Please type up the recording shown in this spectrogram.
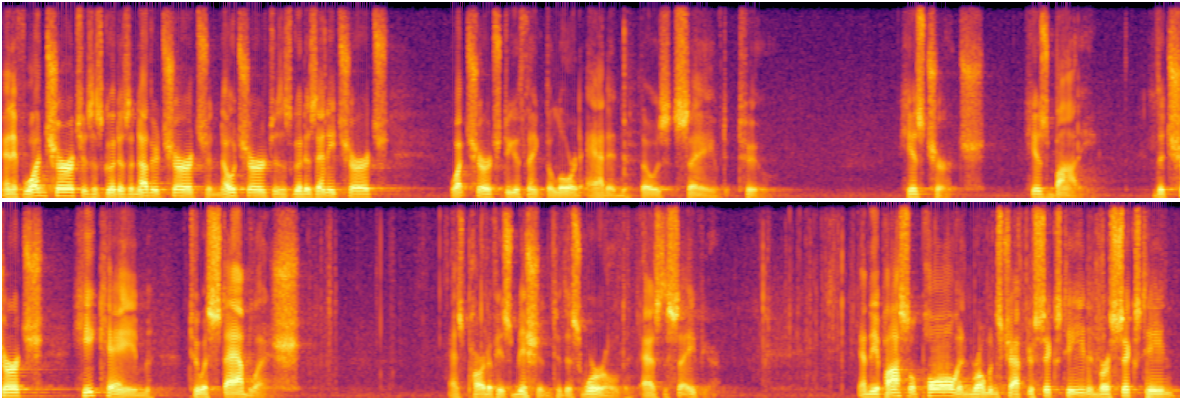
And if one church is as good as another church and no church is as good as any church, what church do you think the Lord added those saved to? His church, His body, the church He came to establish as part of his mission to this world as the Savior. And the Apostle Paul in Romans chapter 16 and verse 16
